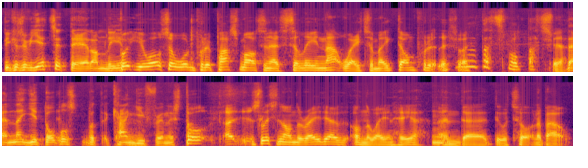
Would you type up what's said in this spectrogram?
Because if he hits it there, I'm leaning. But you also wouldn't put it past Martinez to lean that way to make Dom put it this way. Well, that's well, that's Yeah. then you doubles. But can you finish? That? But I was listening on the radio on the way in here, Mm. and uh, they were talking about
